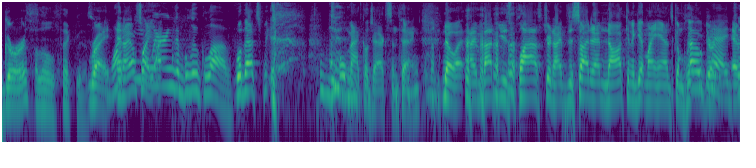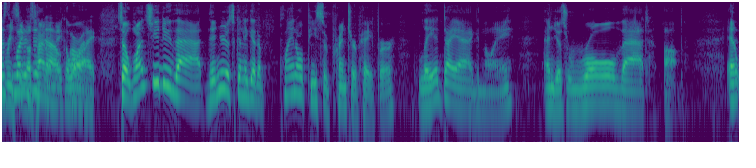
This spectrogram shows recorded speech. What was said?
girth. A little thickness. Right. Why and I are also you wearing the blue glove? well, that's the whole Michael Jackson thing. No, I, I'm about to use plaster, and I've decided I'm not going to get my hands completely Okay, dirty every single time I make a wand. right. So once you do that, then you're just going to get a plain old piece of printer paper, lay it diagonally, and just roll that up. And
